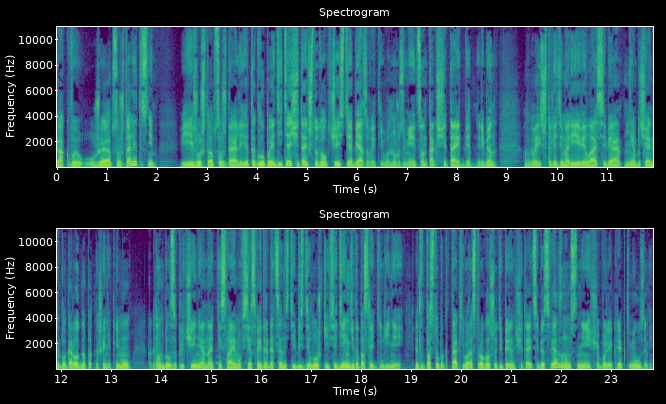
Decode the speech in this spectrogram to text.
«Как, вы уже обсуждали это с ним?» «Вижу, что обсуждали. Это глупое дитя считает, что долг чести обязывает его. Ну, разумеется, он так считает, бедный ребенок. Он говорит, что леди Мария вела себя необычайно благородно по отношению к нему. Когда он был в заключении, она отнесла ему все свои драгоценности и безделушки, и все деньги до последней гинеи. Этот поступок так его растрогал, что теперь он считает себя связанным с ней еще более крепкими узами.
